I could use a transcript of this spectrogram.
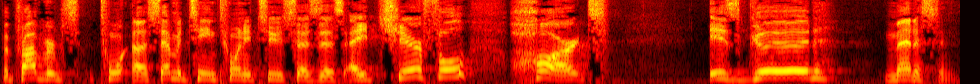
But Proverbs uh, 17 22 says this A cheerful heart is good medicine.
